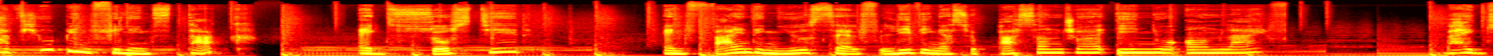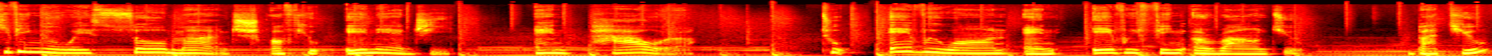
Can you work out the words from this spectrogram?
Have you been feeling stuck, exhausted, and finding yourself living as a passenger in your own life? By giving away so much of your energy and power to everyone and everything around you. But you?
